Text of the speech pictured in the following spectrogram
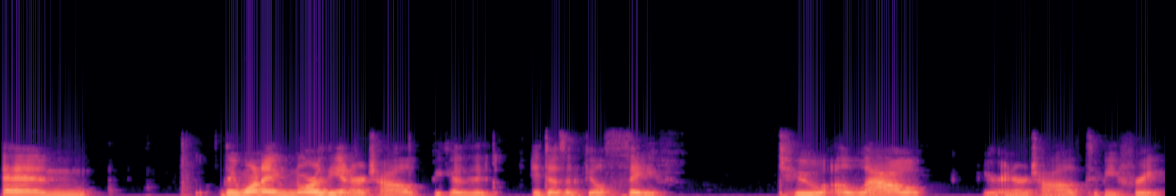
and they want to ignore the inner child because it, it doesn't feel safe to allow your inner child to be free.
